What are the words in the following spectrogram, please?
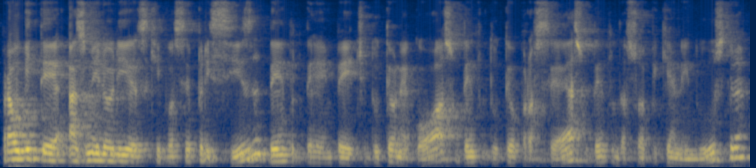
para obter as melhorias que você precisa dentro, de repente, do teu negócio, dentro do teu processo, dentro da sua pequena indústria,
